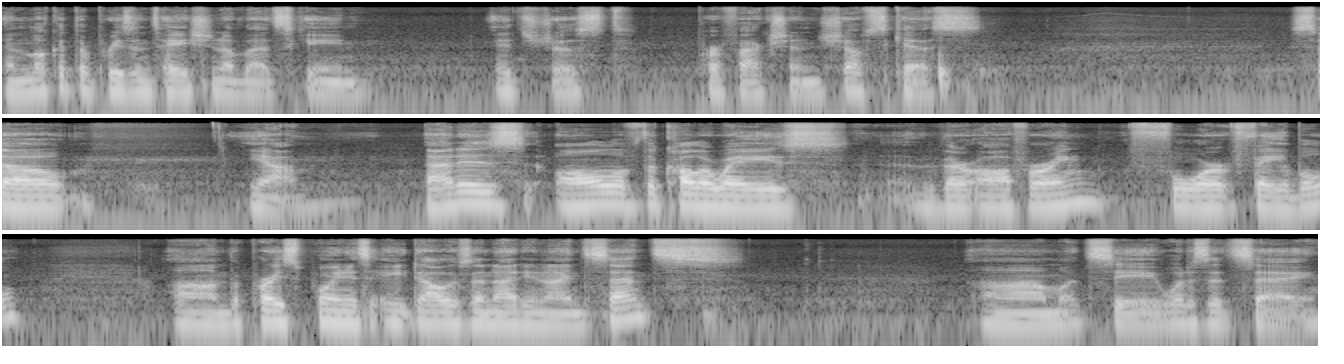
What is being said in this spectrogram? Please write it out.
And look at the presentation of that skein. It's just perfection. Chef's kiss. So, yeah, that is all of the colorways they're offering for Fable. Um, the price point is $8.99. Um, let's see, what does it say?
